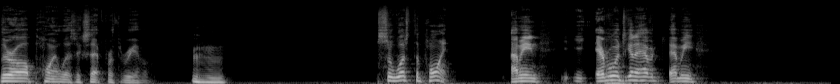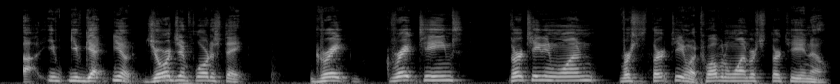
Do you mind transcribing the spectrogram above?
they're all pointless except for three of them. Mm-hmm. So what's the point? I mean, everyone's going to have. I mean, uh, you, you've got you know Georgia and Florida State, great great teams, thirteen and one versus thirteen. What twelve and one versus thirteen and zero.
